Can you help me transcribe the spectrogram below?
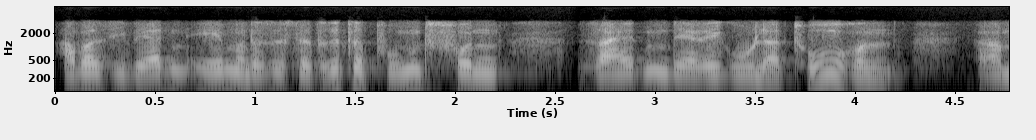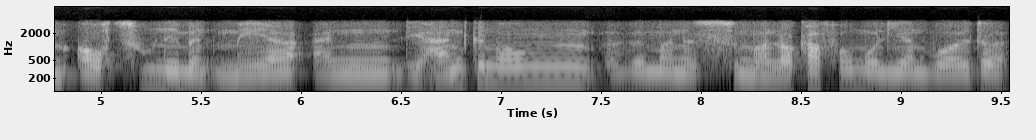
Aber sie werden eben, und das ist der dritte Punkt, von Seiten der Regulatoren ähm, auch zunehmend mehr an die Hand genommen, wenn man es mal locker formulieren wollte,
